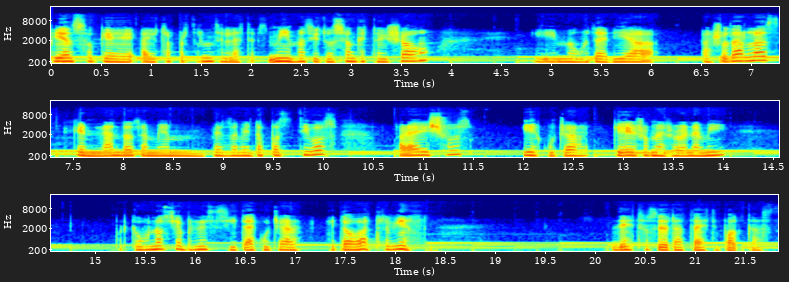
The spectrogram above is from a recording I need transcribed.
Pienso que hay otras personas en la misma situación que estoy yo y me gustaría ayudarlas generando también pensamientos positivos para ellos y escuchar que ellos me ayuden a mí porque uno siempre necesita escuchar que todo va a estar bien. De esto se trata este podcast.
